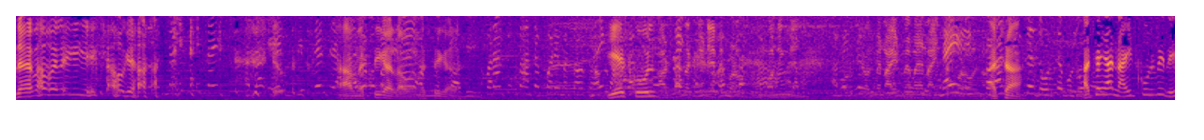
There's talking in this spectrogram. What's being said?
जयबा बोलेगी ये क्या हो गया? है हाँ, मस्ती कर रहा हूँ, मस्ती कर रहा भी। परंतु कहाँ तक पढ़े बताओ तो? ये स्कूल नाइट में मैं नाइन्थ नहीं अच्छा। से ज़ोर से बोलो अच्छा यहाँ नाइट स्कूल भी थी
